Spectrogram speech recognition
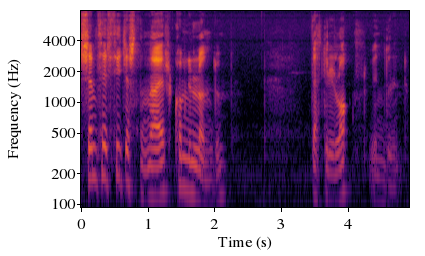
sem þeir þykjast nær komni löndum dettur í lokn vindurinn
